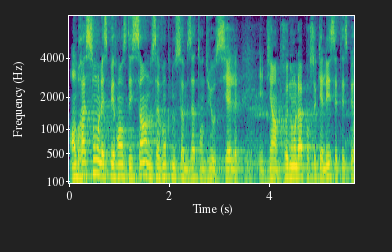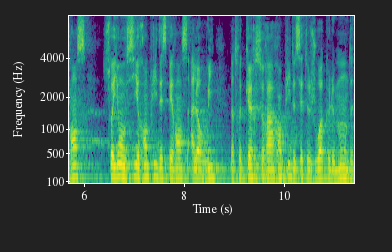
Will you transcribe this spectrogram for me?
Embrassons l'espérance des saints, nous savons que nous sommes attendus au ciel. Eh bien, prenons-la pour ce qu'elle est, cette espérance. Soyons aussi remplis d'espérance, alors oui, notre cœur sera rempli de cette joie que le monde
